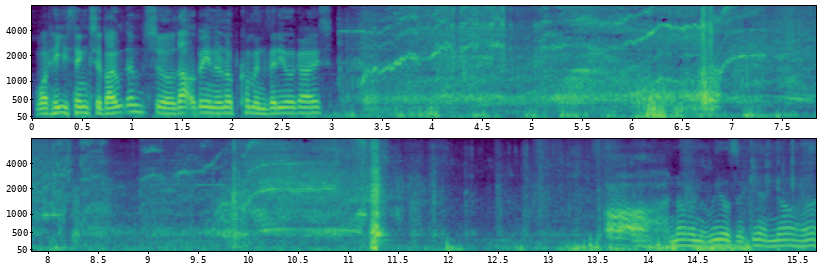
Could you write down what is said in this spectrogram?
what he thinks about them. So that'll be in an upcoming video, guys. Oh, not on the wheels again, no, huh?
